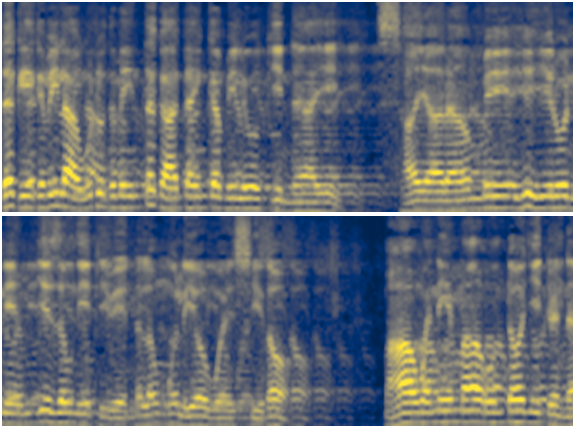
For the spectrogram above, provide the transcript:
တက္ကေကပိလဝုဒ္ဓသမိန်တက္ကာတိုင်ကပိလုပြည်၌ဆာယရံမေအရေးရတို့နှင့်ပြည့်စုံသည်ဖြစ်၍နှလုံးမွေးလျောဝယ်ရှိသောမဟာဝဏိမဥတော်ကြီးတွင်၌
